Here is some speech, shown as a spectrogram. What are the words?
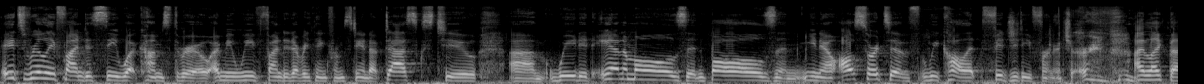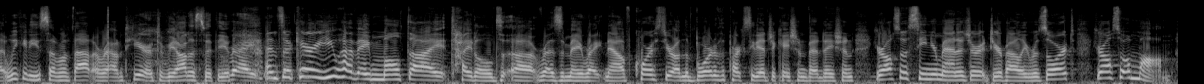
it's really fun to see what comes through. I mean, we've funded everything from stand-up desks to um, weighted animals and balls and you know all sorts of we call it fidgety furniture. I like that. We could use some of that around here, to be honest with you. Right. And exactly. so, Kerry, you have a multi-titled uh, resume right now. Of course, you're on the board of the Park City Education Foundation. You're also a senior manager at Deer Valley Resort. You're also a mom.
